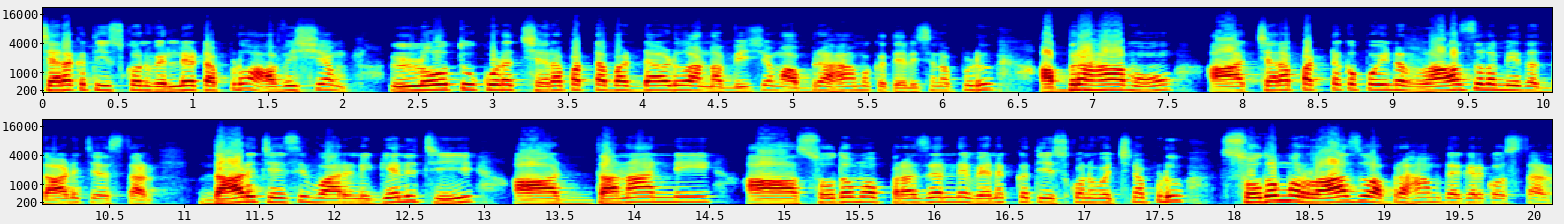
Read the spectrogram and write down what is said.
చెరకు తీసుకొని వెళ్ళేటప్పుడు ఆ విషయం లోతు కూడా చెరపట్టబడ్డాడు అన్న విషయం అబ్రహాముకు తెలిసినప్పుడు అబ్రహాము ఆ చెరపట్టకపోయిన రాజుల మీద దాడి చేస్తాడు. దాడి చేసి వారిని గెలిచి ఆ ధనాన్ని ఆ సుధమ ప్రజల్ని వెనక్కి తీసుకొని వచ్చినప్పుడు సుధమ రాజు అబ్రహాం దగ్గరికి వస్తాడు.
